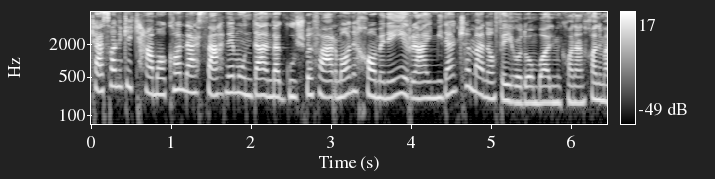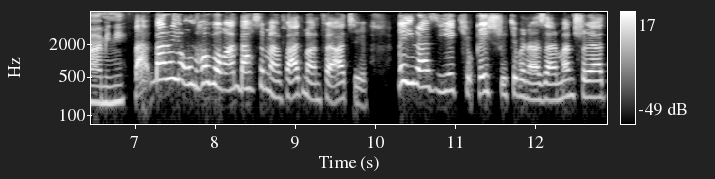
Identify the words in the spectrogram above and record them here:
کسانی که کماکان در صحنه موندن و گوش به فرمان خامنه ای رأی میدن چه منافعی رو دنبال می‌کنن؟ خانم امینی؟ برای اونها واقعا بحث منفعت منفعته. غیر از یک قشری که به نظر من شاید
